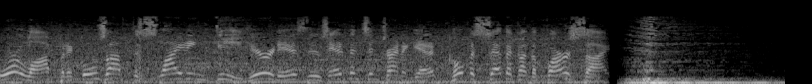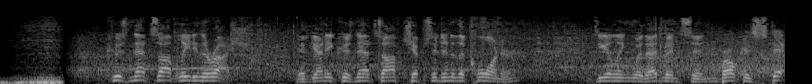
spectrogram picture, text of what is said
Orlov, but it goes off the sliding D. Here it is. There's Edmundson trying to get it. Kovacevic on the far side. Kuznetsov leading the rush. Evgeny Kuznetsov chips it into the corner. Dealing with Edmundson. Broke his stick.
